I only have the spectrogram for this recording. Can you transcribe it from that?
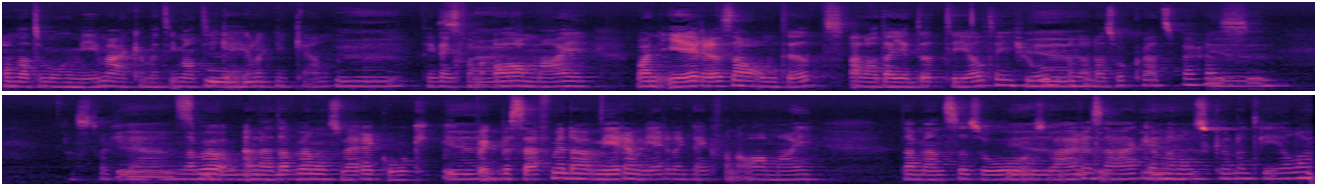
om dat te mogen meemaken met iemand die ik eigenlijk niet ken. Ik denk van, oh my, wat een eer is dat om dit, dat je dit deelt in groep en dat dat zo kwetsbaar is. Dat is toch, Ja, ja, dat we, allee, dat we in ons werk ook. Ja. Ik besef me dat meer en meer, dat ik denk van, oh my, dat mensen zo Ja, zware zaken met ons kunnen delen.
